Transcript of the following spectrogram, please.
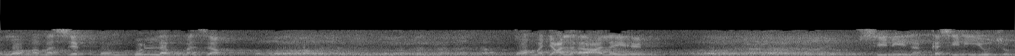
اللهم مزقهم كل ممزق. اللهم اجعلها عليهم سنينا كسني يوسف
